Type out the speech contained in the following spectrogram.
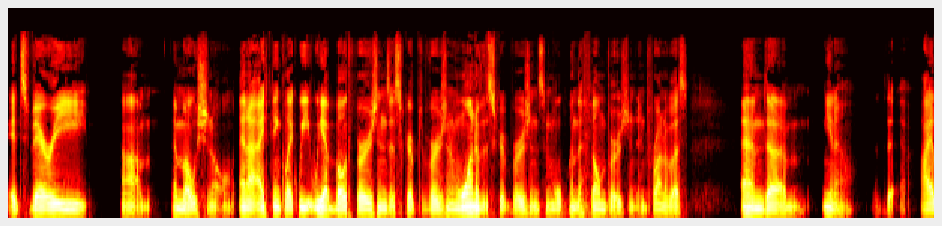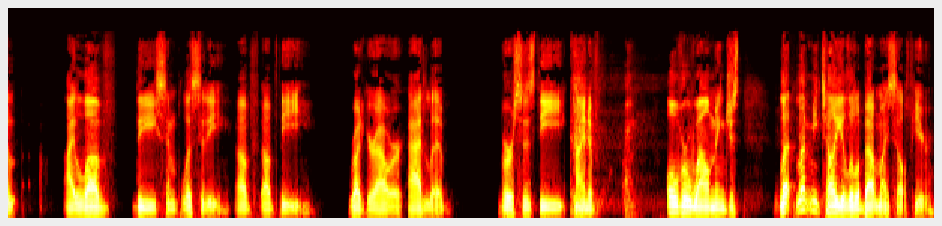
it's very um, emotional, and I, I think like we we have both versions, a script version, one of the script versions, and, and the film version in front of us, and um, you know, the, I I love the simplicity of of the Rutger Hauer ad lib versus the kind of overwhelming. Just let let me tell you a little about myself here.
